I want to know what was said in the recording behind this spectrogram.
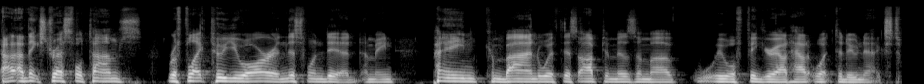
I think stressful times reflect who you are, and this one did. I mean, pain combined with this optimism of we will figure out how what to do next.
